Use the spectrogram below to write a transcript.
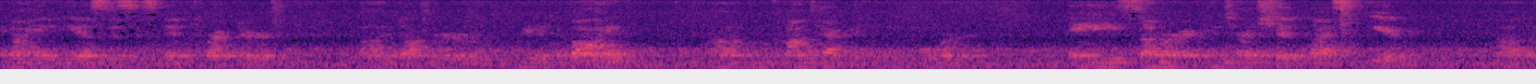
NINDS Assistant Director, uh, Dr. Rita Devine, uh, who contacted me for a summer internship last year. Uh,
